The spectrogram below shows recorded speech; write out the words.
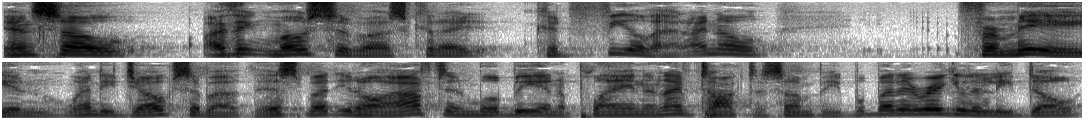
And so I think most of us could I could feel that. I know for me, and Wendy jokes about this, but you know, I often will be in a plane, and I've talked to some people, but I regularly don't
